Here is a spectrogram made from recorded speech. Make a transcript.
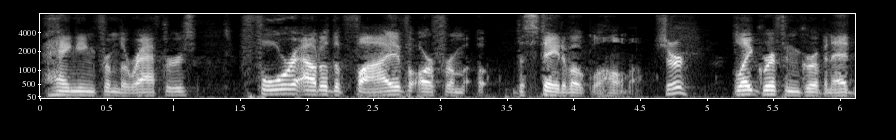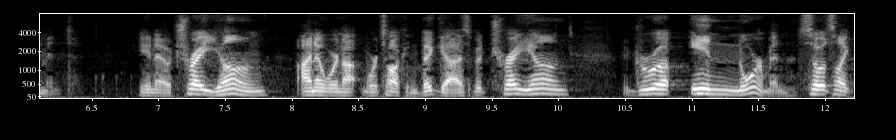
hanging from the rafters four out of the five are from the state of oklahoma. Sure. Blake griffin grew up in edmond you know, Trae Young, I know we're not we're talking big guys, but Trae Young grew up in Norman. So it's like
